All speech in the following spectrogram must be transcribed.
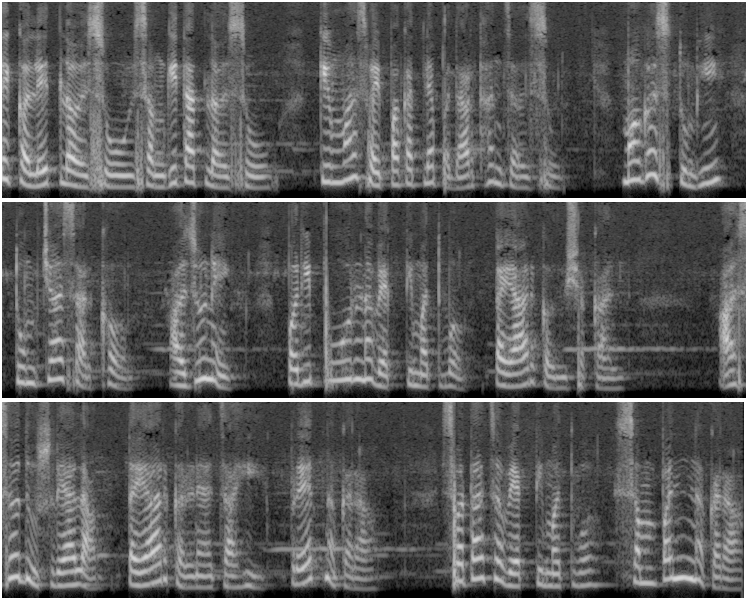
ते कलेतलं असो संगीतातलं असो किंवा स्वयंपाकातल्या पदार्थांचं असो मगच तुम्ही तुमच्यासारखं अजून एक परिपूर्ण व्यक्तिमत्व तयार करू शकाल. असं दुसऱ्याला तयार करण्याचाही प्रयत्न करा. स्वतःचं व्यक्तिमत्व संपन्न करा.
